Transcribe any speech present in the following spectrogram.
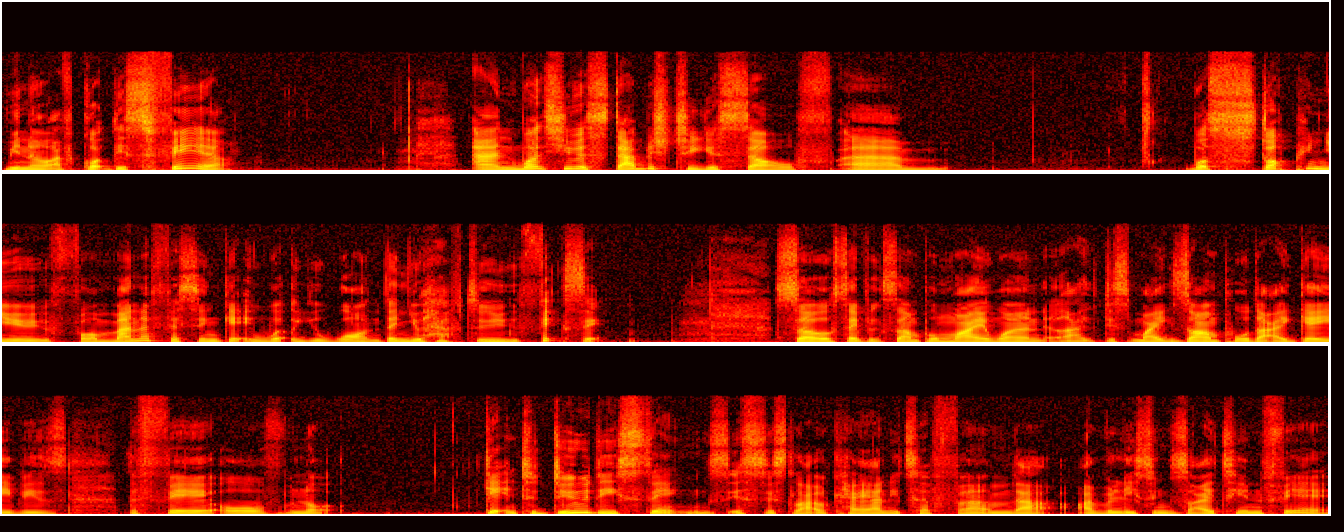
you know, I've got this fear. And once you establish to yourself um, what's stopping you from manifesting getting what you want, then you have to fix it. So, say for example, my one, like just my example that I gave is the fear of not getting to do these things, it's just like, okay, I need to affirm that I release anxiety and fear.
